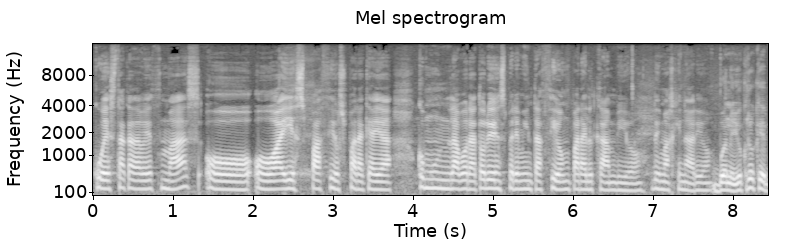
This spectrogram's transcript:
cuesta cada vez más o, hay espacios para que haya como un laboratorio de experimentación para el cambio de imaginario? Bueno, yo creo que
